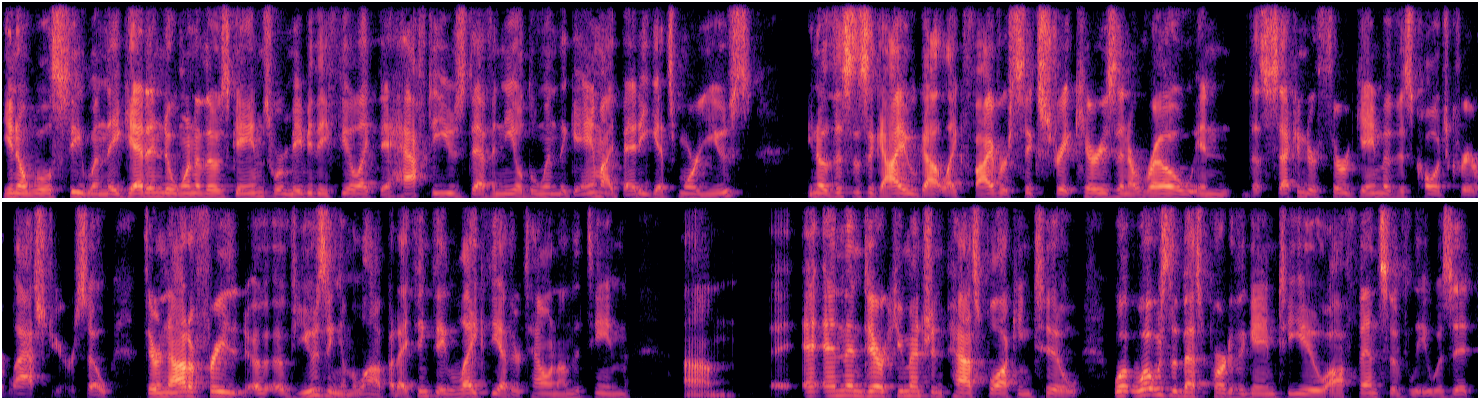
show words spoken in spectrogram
you know, we'll see when they get into one of those games where maybe they feel like they have to use Devin Neal to win the game. I bet he gets more use. You know, this is a guy who got like five or six straight carries in a row in the second or third game of his college career last year. So they're not afraid of, of using him a lot, but I think they like the other talent on the team. Um, and then Derek, you mentioned pass blocking too. What what was the best part of the game to you offensively? Was it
